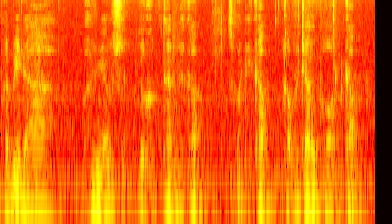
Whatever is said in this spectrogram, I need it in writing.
พระบิดาพระวิญญาณสุดอยู่กับท่านนะครับ สวัสดีครับขอพระเจ้าอวยพรครับ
